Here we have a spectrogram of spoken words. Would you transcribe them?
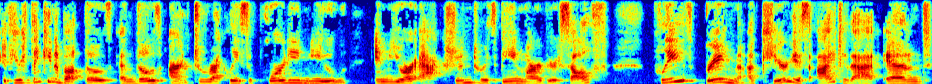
if you're thinking about those and those aren't directly supporting you in your action towards being more of yourself, please bring a curious eye to that and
